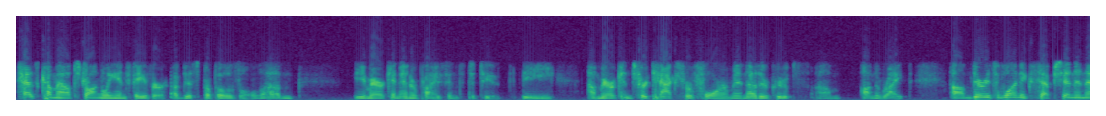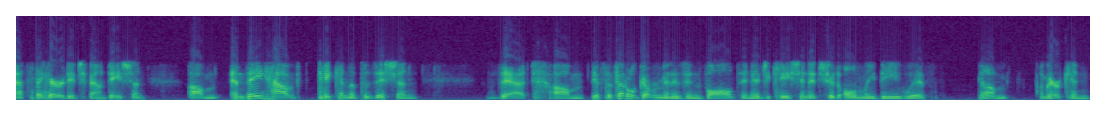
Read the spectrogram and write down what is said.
has come out strongly in favor of this proposal. Um, the American Enterprise Institute, the Americans for Tax Reform, and other groups um, on the right. Um, there is one exception, and that's the Heritage Foundation. Um, and they have taken the position that um, if the federal government is involved in education, it should only be with um, American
